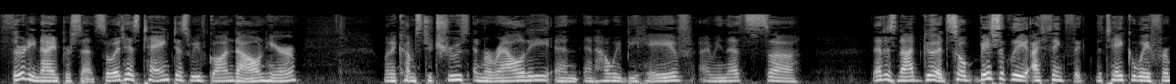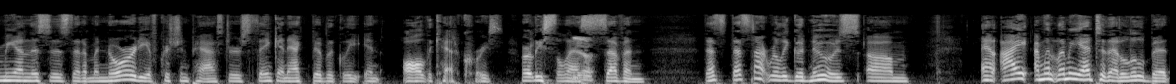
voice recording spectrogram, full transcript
39%. So it has tanked as we've gone down here when it comes to truth and morality and, and how we behave. I mean, that's, uh, that is not good. So basically, I think the, the takeaway for me on this is that a minority of Christian pastors think and act biblically in all the categories, or at least the last Yeah. seven. That's that's not really good news. Um, and I, I'm going to let me add to that a little bit.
